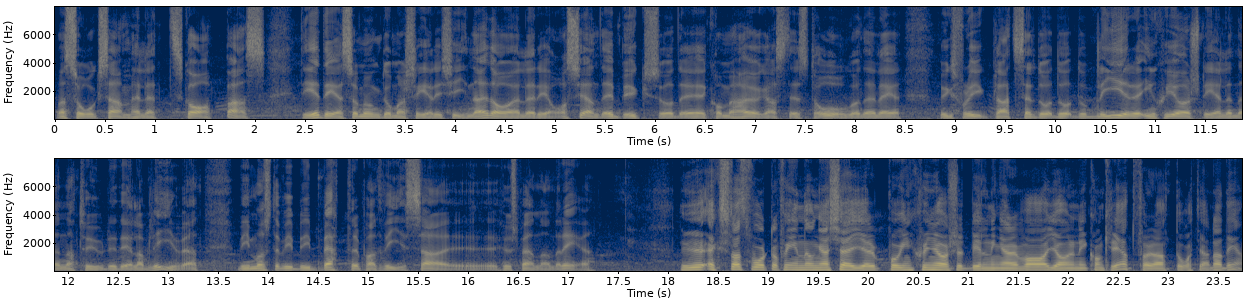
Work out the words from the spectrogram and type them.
man såg samhället skapas. Det är det som ungdomar ser i Kina idag eller i Asien. Det byggs och det kommer höghastighetståg och det byggs flygplatser. Då, då, då, blir ingenjörsdelen en naturlig del av livet. Vi måste bli bättre på att visa eh, hur spännande det är. Det är ju extra svårt att få in unga tjejer på ingenjörsutbildningar. Vad gör ni konkret för att åtgärda det?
